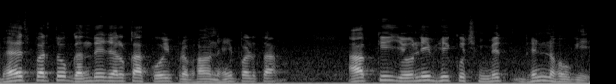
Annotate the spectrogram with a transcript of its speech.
भैंस पर तो गंदे जल का कोई प्रभाव नहीं पड़ता। आपकी योनि भी कुछ मित भिन्न होगी।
